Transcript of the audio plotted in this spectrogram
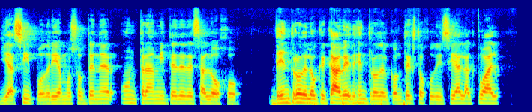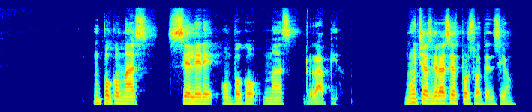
Y así podríamos obtener un trámite de desalojo dentro de lo que cabe, dentro del contexto judicial actual, un poco más célere, un poco más rápido. Muchas gracias por su atención.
